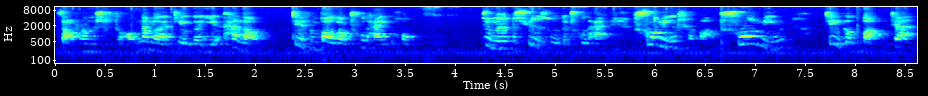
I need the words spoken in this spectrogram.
早上的时候，那么这个也看到这份报告出台以后，这么迅速的出台，说明什么？说明这个网站。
